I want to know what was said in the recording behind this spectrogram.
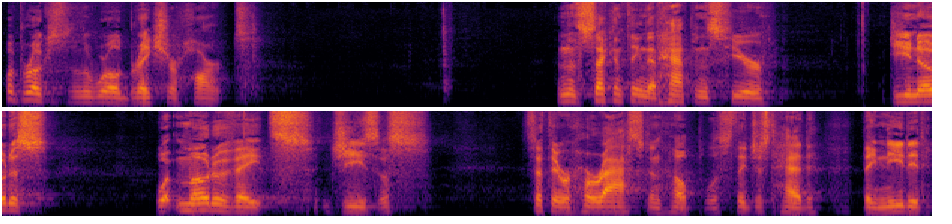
What brokenness of the world breaks your heart? And the second thing that happens here, do you notice what motivates Jesus? It's that they were harassed and helpless. They just had, they needed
